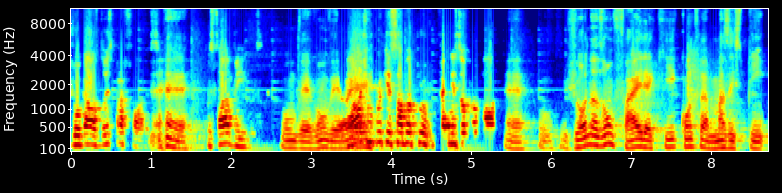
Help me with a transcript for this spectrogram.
jogar os dois para fora. Assim. É. Eu estava vendo. Vamos ver, vamos ver. É ótimo porque sobra pro Pérez ou pro Bottas. É, o Jonas on fire aqui contra Mazepin.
